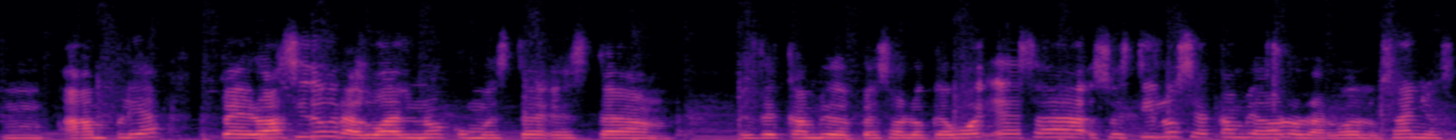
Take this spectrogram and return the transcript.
mm, amplia, pero ha sido gradual, ¿no? Como este, esta, este cambio de peso. A lo que voy, esa, su estilo se ha cambiado a lo largo de los años.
